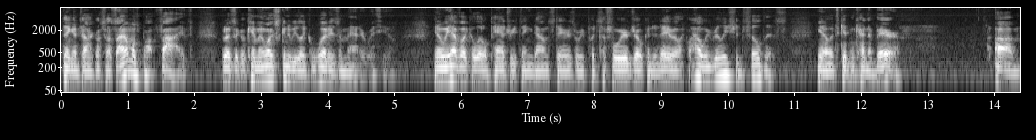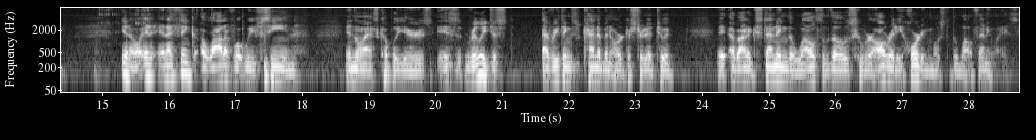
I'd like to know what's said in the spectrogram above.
thing of taco sauce. I almost bought five, but I was like, okay, my wife's going to be like, what is the matter with you? You know, we have like a little pantry thing downstairs where we put stuff. We were joking today. We're like, wow, we really should fill this. You know, it's getting kind of bare. Um, you know, and, and I think a lot of what we've seen in the last couple years is really just everything's kind of been orchestrated to a, about extending the wealth of those who were already hoarding most of the wealth anyways.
